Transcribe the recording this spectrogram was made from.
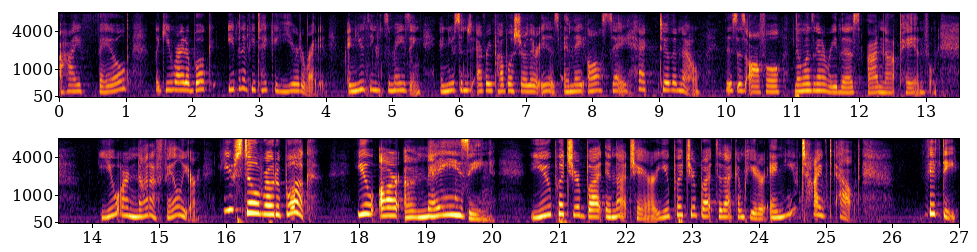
I failed. Like you write a book, even if you take a year to write it, and you think it's amazing, and you send it to every publisher there is, and they all say, heck to the no. This is awful. No one's going to read this. I'm not paying for. You are not a failure. You still wrote a book. You are amazing. You put your butt in that chair, you put your butt to that computer, and you typed out 50,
